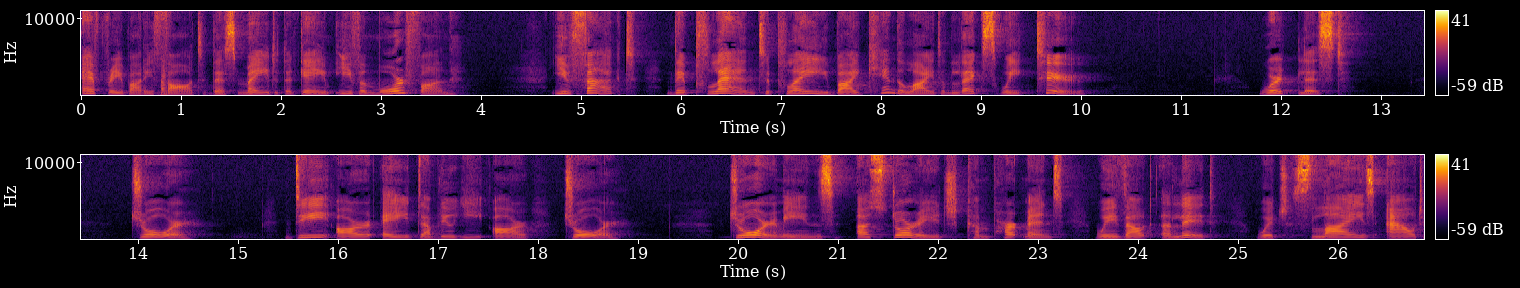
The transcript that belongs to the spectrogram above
Everybody thought this made the game even more fun. In fact, they planned to play by candlelight next week too. Word list Drawer D R A W E R Drawer Drawer means a storage compartment without a lid which slides out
